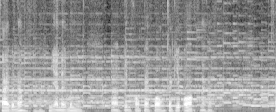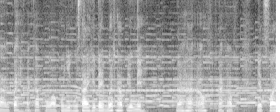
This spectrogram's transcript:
ใส่ไปน้ำนะครับมีอันไหนมันเป็นของแปลกปลอมก็เก็บออกนะครับใส่ไปนะครับเพราะว่าผู้หญิงผู้ชายเฮ็ดได้เบิดครับยุคนี้นะฮะเอานะครับเฮ็ดซอย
